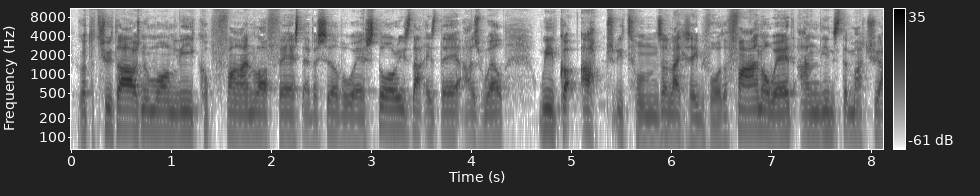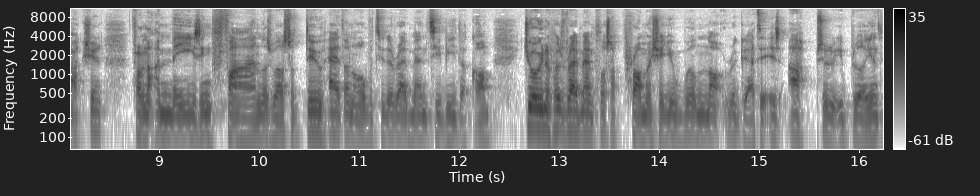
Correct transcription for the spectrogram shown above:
We've got the 2001 League Cup final, our first ever silverware stories. That is there as well. We've got absolutely tons, and like I say before, the final word and the instant match reaction from that amazing final as well. So do head on over to the redmentv.com. Join up as Redmen Plus, I promise you, you will not regret it. It's absolutely brilliant.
